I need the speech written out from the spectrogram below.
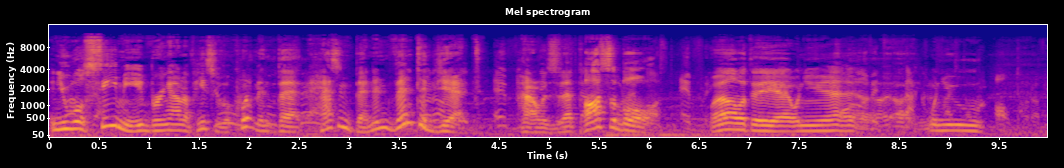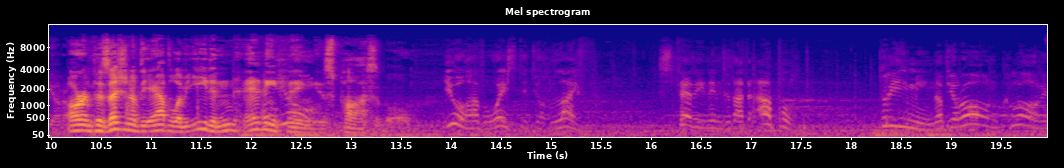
And you will see me bring out a piece of equipment that hasn't been invented yet. How is that possible? Well, with the uh, when you uh, uh, when you are in possession of the apple of Eden, anything is possible. You have wasted your life staring into that apple, dreaming of your own glory.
